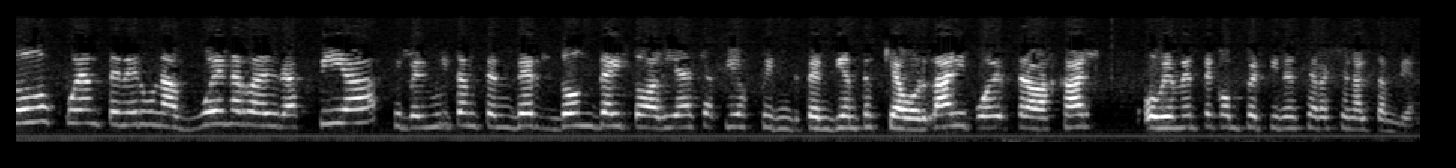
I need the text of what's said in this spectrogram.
todos puedan tener una buena radiografía que permita entender dónde hay todavía desafíos pendientes que abordar y poder trabajar obviamente con pertinencia regional también.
